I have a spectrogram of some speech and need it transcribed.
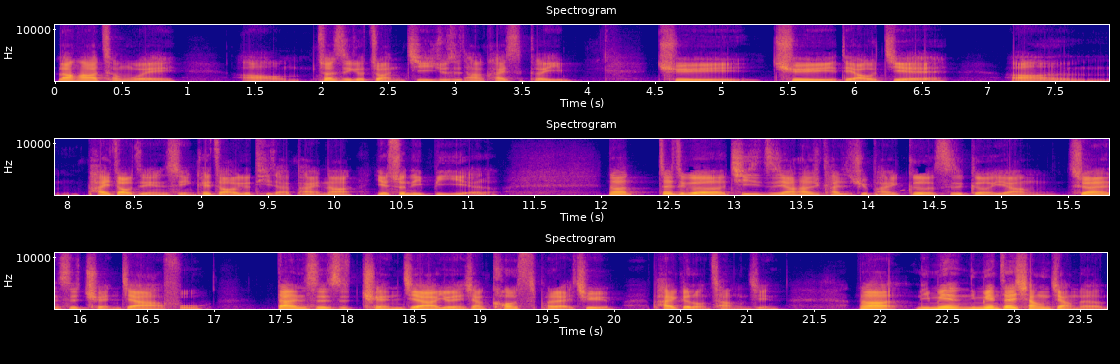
让他成为哦、算是一个转机，就是他开始可以去去了解，嗯、拍照这件事情可以找到一个题材拍，那也顺利毕业了。那在这个契机之下，他就开始去拍各式各样，虽然是全家福，但是是全家有点像 cosplay 去拍各种场景。那里面里面在想讲的，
